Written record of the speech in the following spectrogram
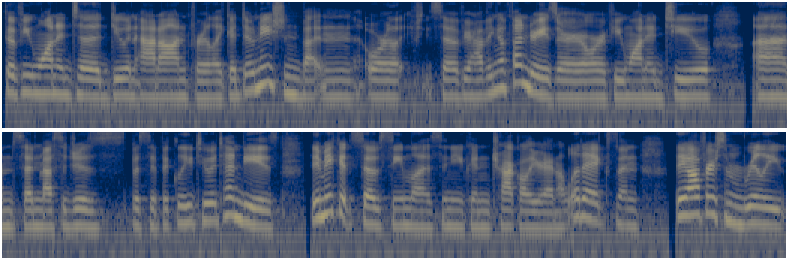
so if you wanted to do an add-on for like a donation button or so if you're having a fundraiser or if you wanted to um, send messages specifically to attendees they make it so seamless and you can track all your analytics and they offer some really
